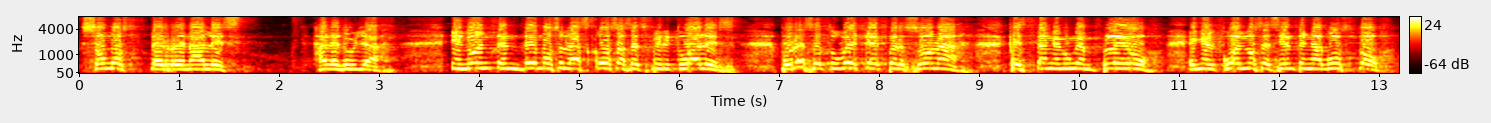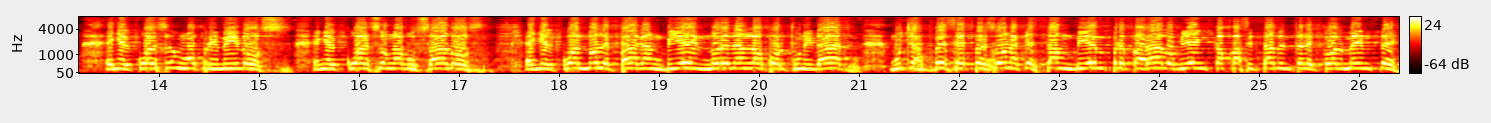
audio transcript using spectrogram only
somos terrenales. Aleluya. Y no entendemos las cosas espirituales Por eso tú ves que hay personas que están en un empleo en el cual no se sienten a gusto, en el cual son oprimidos, en el cual son abusados, en el cual no le pagan bien, no le dan la oportunidad. Muchas veces hay personas que están bien preparados, bien capacitados intelectualmente,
